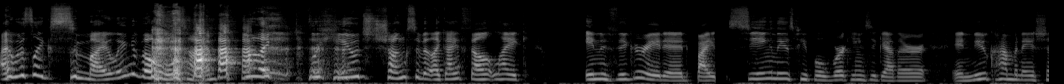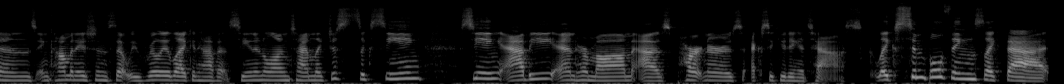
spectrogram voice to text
i was like smiling the whole time for like for huge chunks of it. Like i felt like invigorated by seeing these people working together in new combinations in combinations that we really like and haven't seen in a long time. Like just like seeing seeing abby and her mom as partners executing a task. Like simple things like that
